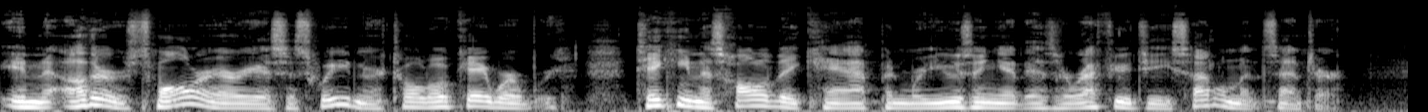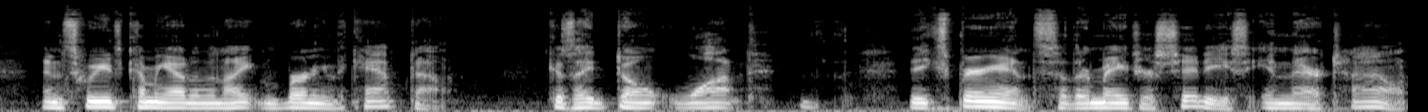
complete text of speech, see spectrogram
in other smaller areas of Sweden, are told, okay, we're taking this holiday camp and we're using it as a refugee settlement center. And Swedes coming out in the night and burning the camp down because they don't want the experience of their major cities in their town.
